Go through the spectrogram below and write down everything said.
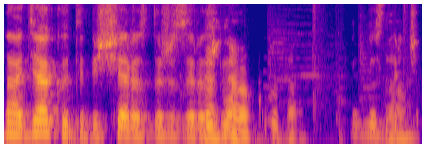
Да, дякую тобі ще раз дуже за розмову. дякую. так. До зустрічі.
